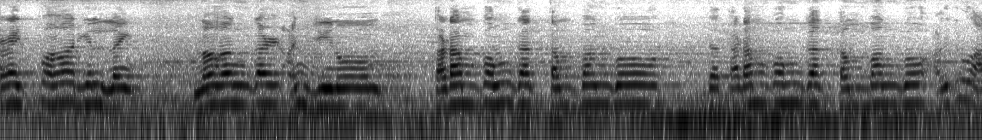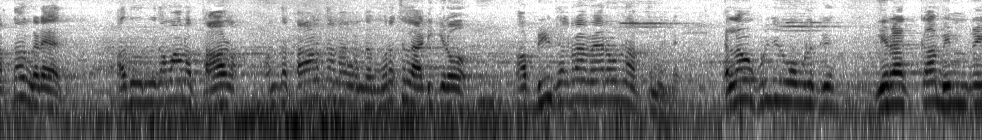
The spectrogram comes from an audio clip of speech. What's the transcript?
அழைப்பார் இல்லை. நாங்கள் அஞ்சினோம். தடம்பொங்க தம்பங்கோ. இந்த தடம்பொங்க தம்பங்கோ. அதுக்குன்னு அர்த்தம் கிடையாது. அது ஒரு விதமான தாளம். அந்த தாளத்தை நாங்கள் அந்த முரசில் அடிக்கிறோம் அப்படின்னு சொல்கிறா வேற ஒன்றும் அர்த்தம் இல்லை. எல்லாம் புரிஞ்சுடுவோம் உங்களுக்கு? இரக்கமின்றி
